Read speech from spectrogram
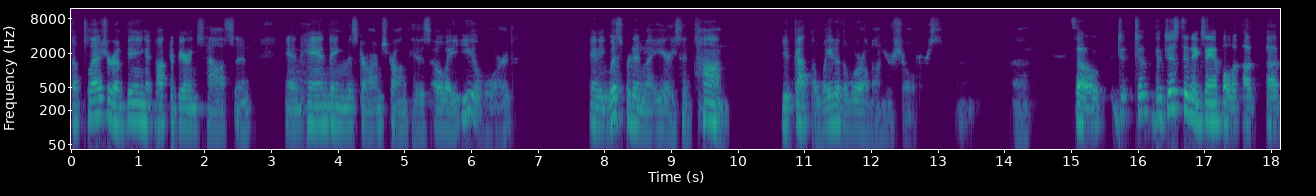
the pleasure of being at Dr. Beering's house and and handing Mr. Armstrong his OAE award. And he whispered in my ear, he said, Tom, you've got the weight of the world on your shoulders. Uh, so ju- ju- just an example of, of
